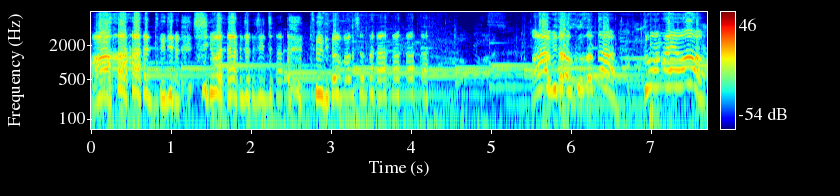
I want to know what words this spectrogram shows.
아 드디어 씨발 저 진짜 드디어 빡쳤다. 아 미더 궁 썼다. 도망가요.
